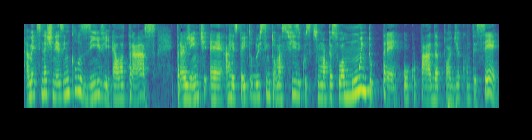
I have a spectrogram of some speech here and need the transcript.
A medicina chinesa, inclusive, ela traz pra gente é, a respeito dos sintomas físicos que uma pessoa muito pré-ocupada pode acontecer,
